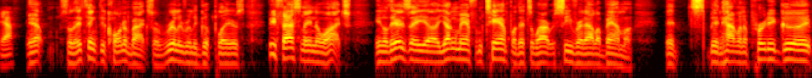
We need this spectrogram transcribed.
Yeah. Yep. So they think the cornerbacks are really, really good players. Be fascinating to watch. You know, there's a uh, young man from Tampa that's a wide receiver at Alabama that's been having a pretty good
